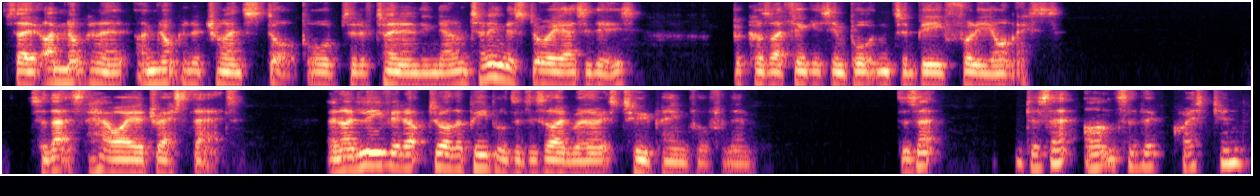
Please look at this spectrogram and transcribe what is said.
So I'm not going to I'm not going to try and stop or sort of tone anything down. I'm telling the story as it is because I think it's important to be fully honest. So that's how I address that. And I leave it up to other people to decide whether it's too painful for them. Does that does that answer the question?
